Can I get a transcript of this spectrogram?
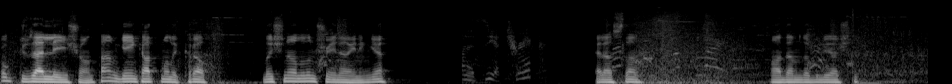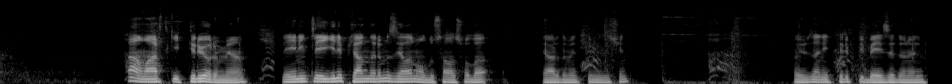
Çok güzel lane şu an. Tam gank atmalı kral. Flash'ını alalım şu enayinin gel. Gel aslan. Madem W açtık. Tamam artık ittiriyorum ya. Laning ilgili planlarımız yalan oldu sağa sola yardım ettiğimiz için. O yüzden ittirip bir base'e dönelim.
